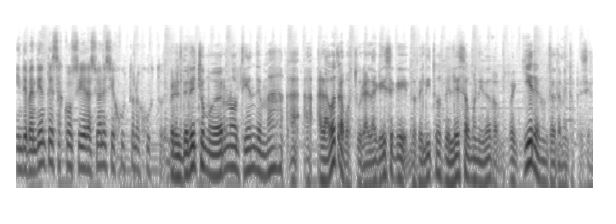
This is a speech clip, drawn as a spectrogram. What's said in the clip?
independiente de esas consideraciones si es justo o no es justo. Pero el derecho moderno tiende más a, la otra postura, la que dice que los delitos de lesa humanidad requieren un tratamiento especial.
